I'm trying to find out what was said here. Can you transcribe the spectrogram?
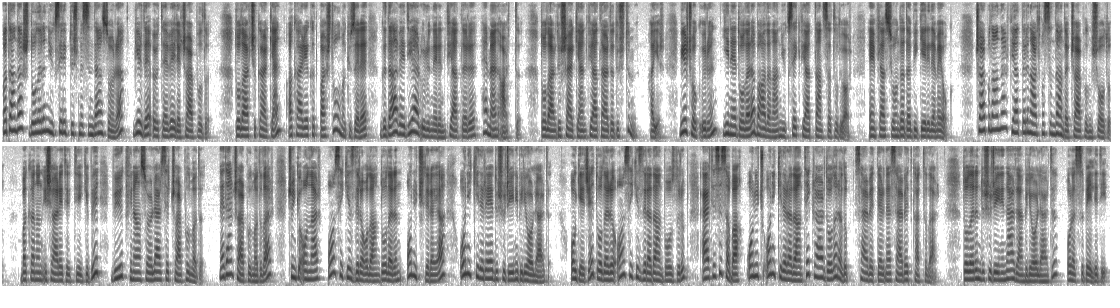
Vatandaş doların yükselip düşmesinden sonra bir de ÖTV ile çarpıldı. Dolar çıkarken akaryakıt başta olmak üzere gıda ve diğer ürünlerin fiyatları hemen arttı. Dolar düşerken fiyatlar da düştü mü? Hayır. Birçok ürün yine dolara bağlanan yüksek fiyattan satılıyor. Enflasyonda da bir gerileme yok. Çarpılanlar fiyatların artmasından da çarpılmış oldu. Bakanın işaret ettiği gibi büyük finansörlerse çarpılmadı. Neden çarpılmadılar? Çünkü onlar 18 lira olan doların 13 liraya, 12 liraya düşeceğini biliyorlardı. O gece doları 18 liradan bozdurup ertesi sabah 13-12 liradan tekrar dolar alıp servetlerine servet kattılar. Doların düşeceğini nereden biliyorlardı? Orası belli değil.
